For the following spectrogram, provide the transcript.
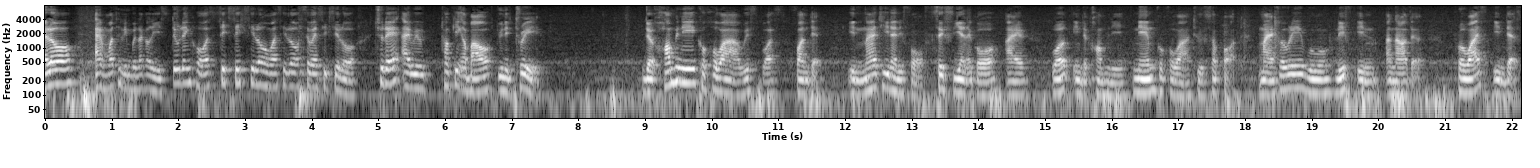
Hello, I'm Watalim Bunakali, student code 6601070. Today I will talking about Unit 3. The company Cocoa which was founded in 1994. Six years ago, I worked in the company named Cocoa to support my family who live in another province in that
